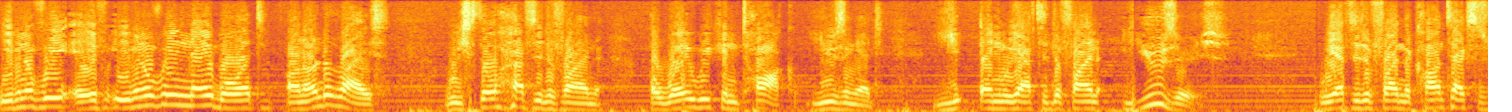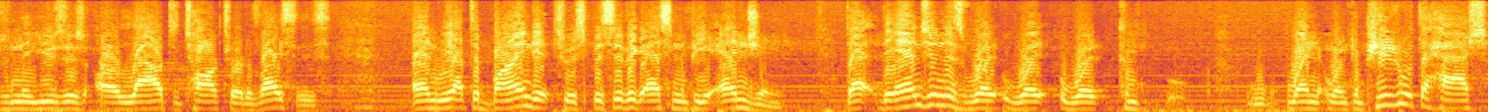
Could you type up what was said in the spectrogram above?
even if we if, even if we enable it on our device, we still have to define a way we can talk using it, and we have to define users. We have to define the contexts when the users are allowed to talk to our devices, and we have to bind it to a specific SNMP engine. That the engine is what what what when when computed with the hash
